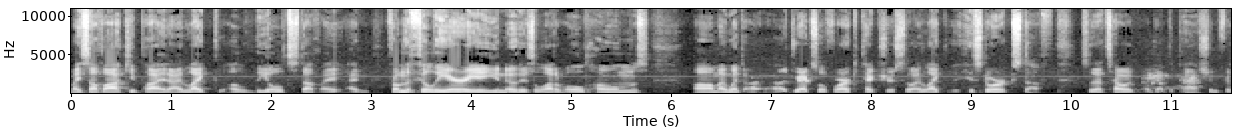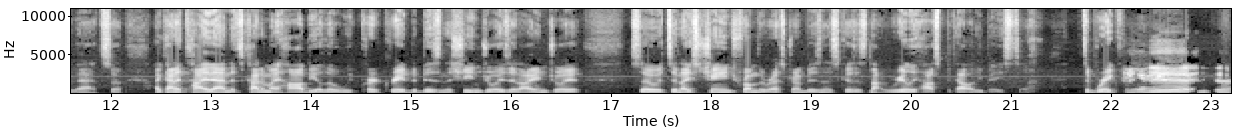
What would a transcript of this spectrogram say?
myself occupied. I like uh, the old stuff. I, am from the Philly area. You know, there's a lot of old homes. Um, I went to uh, Drexel for architecture, so I like the historic stuff. So that's how I got the passion for that. So I kind of tie that, and it's kind of my hobby. Although we created a business, she enjoys it, I enjoy it. So it's a nice change from the restaurant business because it's not really hospitality based. So it's a break from that. Yeah, yeah.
